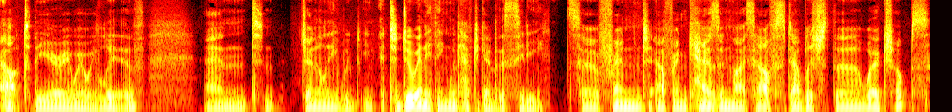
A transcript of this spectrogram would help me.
out to the area where we live and generally would to do anything we'd have to go to the city. So a friend, our friend Kaz and myself established the workshops,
